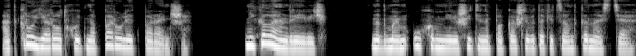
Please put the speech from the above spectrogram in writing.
Открой я рот хоть на пару лет пораньше. Николай Андреевич. Над моим ухом нерешительно покашливает официантка Настя.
